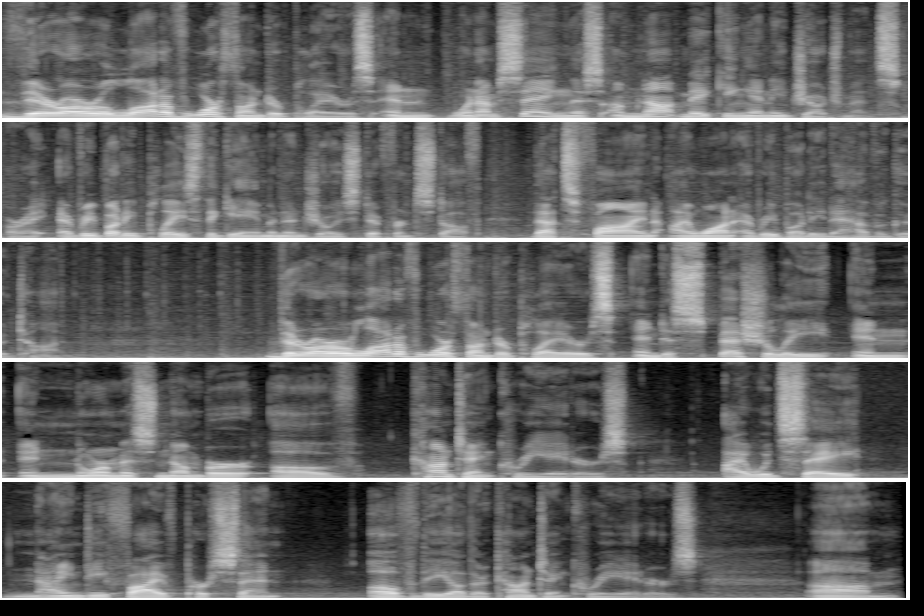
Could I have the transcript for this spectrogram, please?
There are a lot of War Thunder players, and when I'm saying this, I'm not making any judgments, all right? Everybody plays the game and enjoys different stuff. That's fine. I want everybody to have a good time. There are a lot of War Thunder players, and especially an enormous number of content creators, I would say 95% of the other content creators, um,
